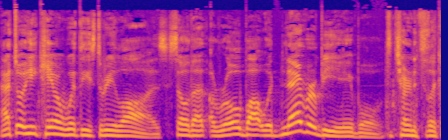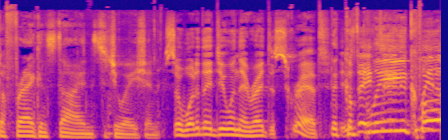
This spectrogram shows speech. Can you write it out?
that's why he came up with these three laws so that a robot would never be able to turn into like a Frankenstein situation. So, what do they do when they write the script? The Is they do complete polar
